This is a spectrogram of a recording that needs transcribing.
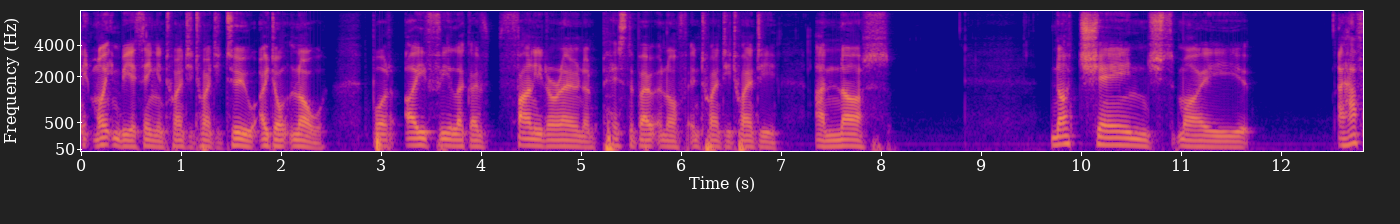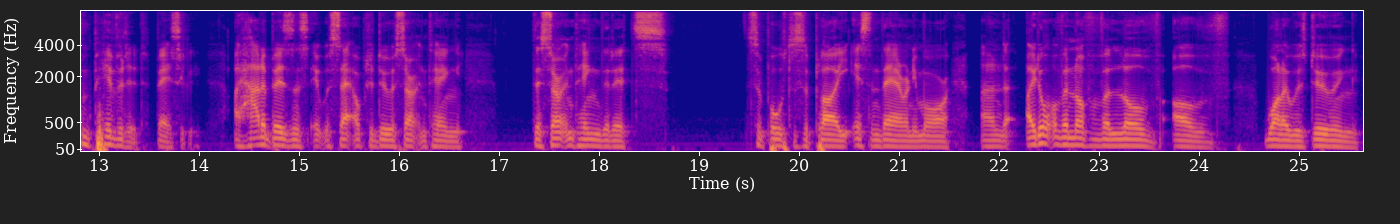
It mightn't be a thing in 2022, I don't know. But I feel like I've fannied around and pissed about enough in 2020 and not not changed my I haven't pivoted basically. I had a business, it was set up to do a certain thing. The certain thing that it's supposed to supply isn't there anymore. And I don't have enough of a love of what I was doing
